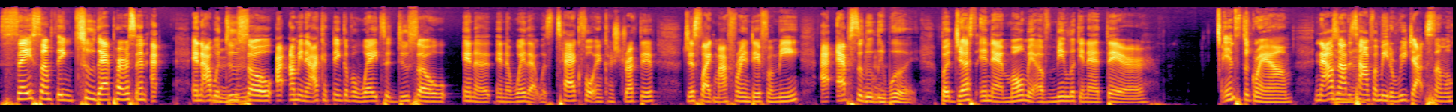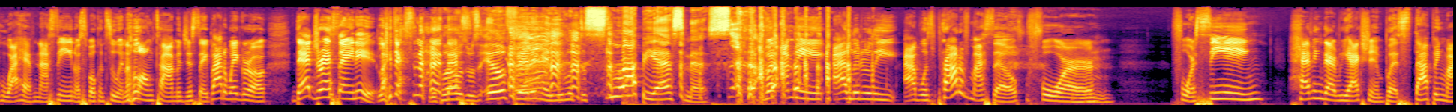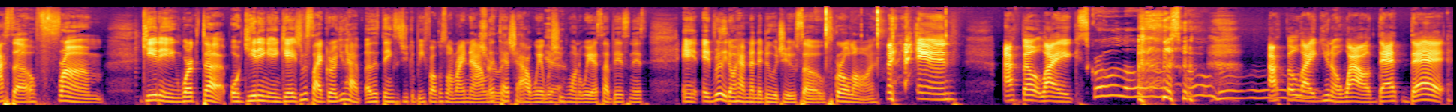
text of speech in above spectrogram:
say something to that person I, and I would do Mm-hmm. so I, I mean I could think of a way to do so in a in a way that was tactful and constructive just like my friend did for me I absolutely Mm-hmm. would but just in that moment of me looking at their Instagram Now now's not Mm-hmm. the time for me to reach out to someone who I have not seen or spoken to in a long time and just say by the way girl that dress ain't it like that's not Your clothes was ill fitting, and you looked a sloppy ass mess. but I mean, I literally I was proud of myself for for seeing having that reaction, but stopping myself from getting worked up or getting engaged. It was like, girl, you have other things that you could be focused on right now. Let that child wear what Yeah. she want to wear. It's her business. And it really don't have nothing to do with you. So scroll on. and I felt like scroll on, scroll on. I felt like, you know, wow, that that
